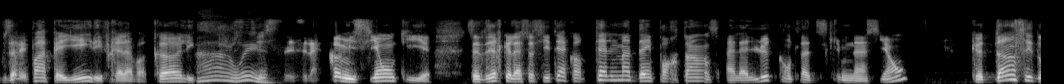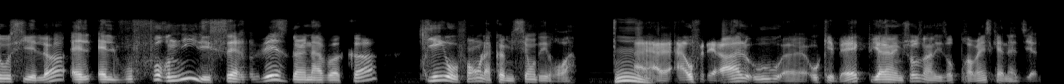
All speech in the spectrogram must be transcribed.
vous n'avez pas à payer les frais d'avocat, les ah, oui. C'est la commission qui... C'est-à-dire que la société accorde tellement d'importance à la lutte contre la discrimination que dans ces dossiers-là, elle, elle, vous fournit les services d'un avocat qui est au fond la commission des droits. Mmh. À, à, au fédéral ou euh, au Québec, puis il y a la même chose dans les autres provinces canadiennes.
